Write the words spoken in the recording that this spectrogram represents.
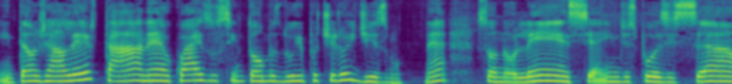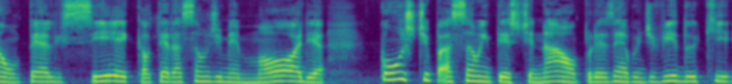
Então, já alertar né, quais os sintomas do hipotiroidismo. Né? Sonolência, indisposição, pele seca, alteração de memória, constipação intestinal, por exemplo, o indivíduo que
